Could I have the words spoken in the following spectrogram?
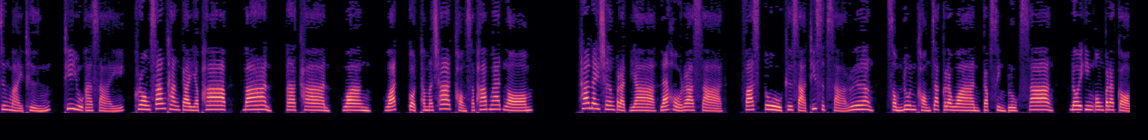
จึงหมายถึง ที่อยู่อาศัย โครงสร้างทางกายภาพ บ้าน อาคาร วัง วัด กฎธรรมชาติของสภาพแวดล้อม ถ้าในเชิงปรัชญาและโหราศาสตร์ ฟาสตูคือศาสตร์ที่ศึกษาเรื่อง สมดุลของจักรวาลกับสิ่งปลูกสร้าง โดยอิงองค์ประกอบ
